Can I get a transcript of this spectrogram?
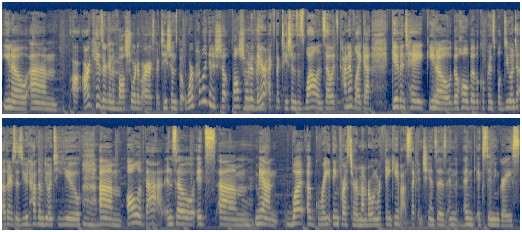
you know, um, our, our kids are going to fall short of our expectations, but we're probably going to sh- fall short of their expectations as well. And so it's kind of like a give and take. You know, the whole biblical principle: do unto others as you'd have them do unto you. Um, all of that. And so it's um, man, what a great thing for us to remember when we're thinking about second chances and and extending grace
